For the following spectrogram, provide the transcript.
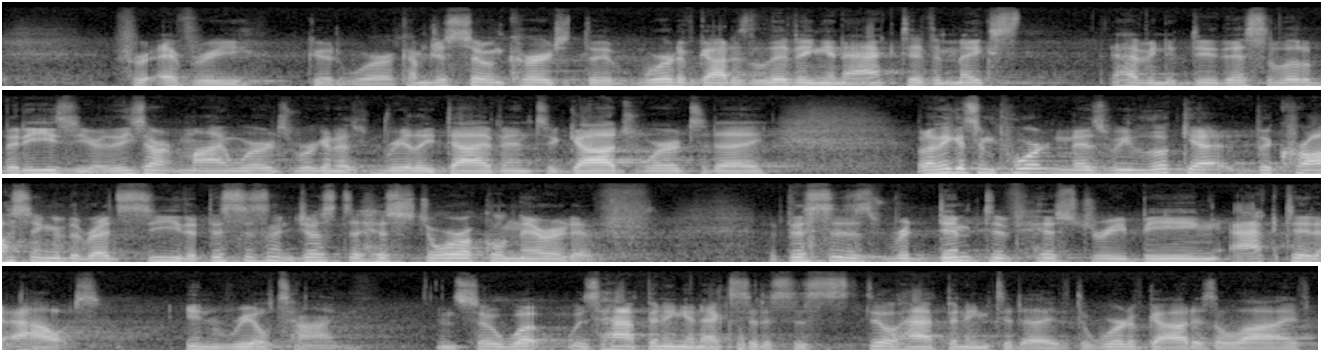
for every good work. I'm just so encouraged that the Word of God is living and active. It makes having to do this a little bit easier. These aren't my words. We're going to really dive into God's word today. But I think it's important as we look at the crossing of the Red Sea that this isn't just a historical narrative, that this is redemptive history being acted out in real time. And so, what was happening in Exodus is still happening today, that the Word of God is alive.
